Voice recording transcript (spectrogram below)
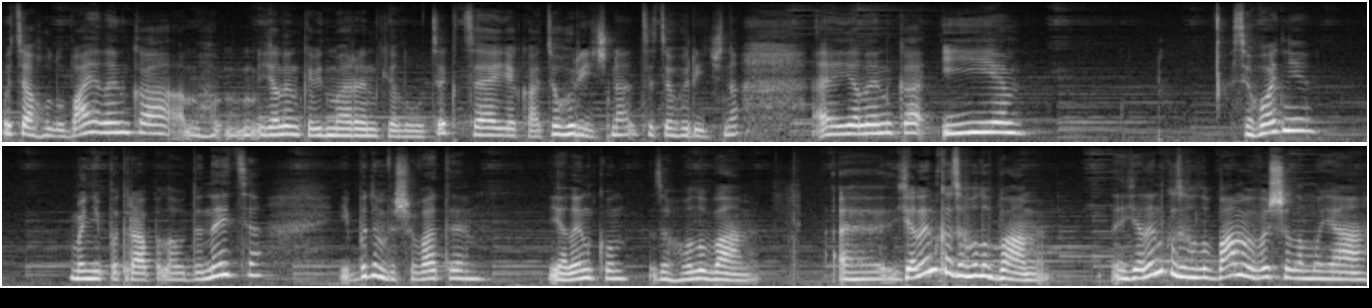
Оця голуба ялинка, ялинка від Маринки Луцик. Це яка? Цьогорічна, це цьогорічна е, ялинка. І сьогодні мені потрапила одиниця, і будемо вишивати ялинку з голубами. Е, ялинка з голубами. Ялинку з голубами вишила моя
